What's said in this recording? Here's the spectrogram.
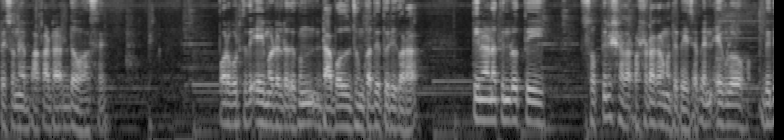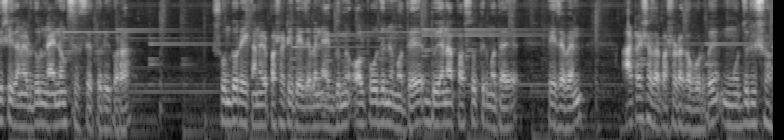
পেছনে বাঁকাটার দেওয়া আছে। পরবর্তীতে এই মডেলটা দেখুন ডাবল ঝুমকা দিয়ে তৈরি করা। তিন আনা তিন রতি ছত্রিশ হাজার পাঁচশো টাকার মধ্যে পেয়ে যাবেন। এগুলো বিদেশি গানের দুল নাইন সিক্সে তৈরি করা। সুন্দর এই কানের পাশাটি পেয়ে যাবেন একদমই অল্প ওজনের মধ্যে, দুই আনা পাঁচশোতির মধ্যে পেয়ে যাবেন। আঠাশ হাজার পাঁচশো টাকা পড়বে মজুরি সহ।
